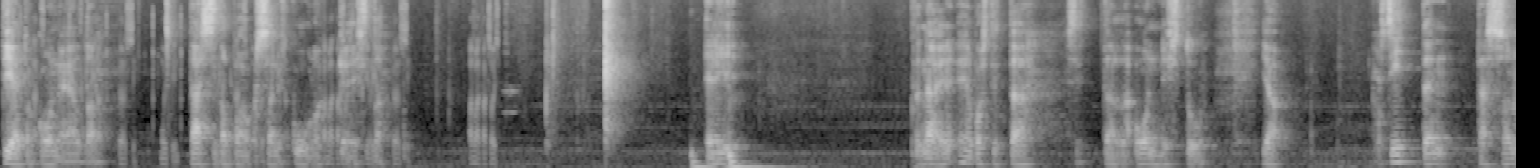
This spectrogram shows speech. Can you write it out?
tietokoneelta. Tässä tapauksessa nyt kuulokkeista. Eli näin helposti tämä sitten tällä onnistuu. Ja sitten tässä on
